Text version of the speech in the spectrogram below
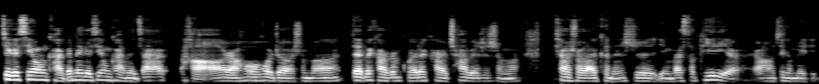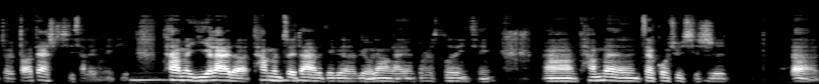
这个信用卡跟那个信用卡哪家好？然后或者什么 debit card 跟 credit card 差别是什么？跳出来可能是 Investopedia，然后这个媒体就是 DoorDash 旗下的一个媒体，他们依赖的，他们最大的这个流量来源都是搜索引擎。啊，他们在过去其实，呃，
